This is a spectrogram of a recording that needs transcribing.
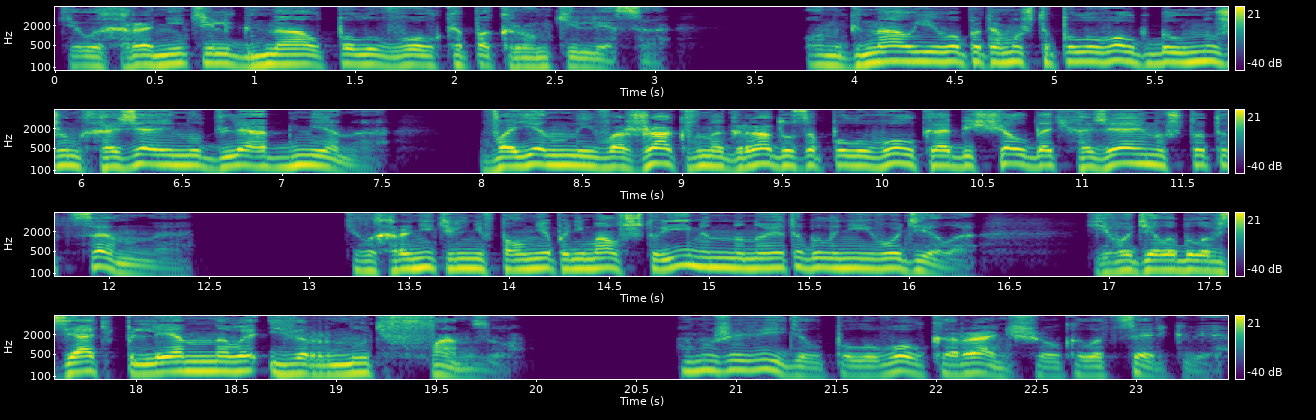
Телохранитель гнал полуволка по кромке леса. Он гнал его, потому что полуволк был нужен хозяину для обмена. Военный вожак в награду за полуволка обещал дать хозяину что-то ценное. Телохранитель не вполне понимал, что именно, но это было не его дело. Его дело было взять пленного и вернуть в Фанзу. Он уже видел полуволка раньше, около церкви,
